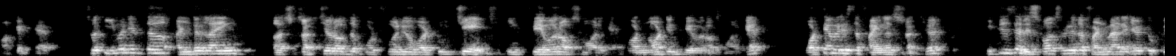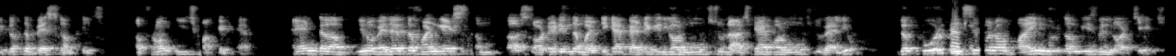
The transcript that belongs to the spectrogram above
market cap. So even if the underlying uh, structure of the portfolio were to change in favor of small cap or not in favor of small cap whatever is the final structure it is the responsibility of the fund manager to pick up the best companies uh, from each market cap. And uh, you know whether the fund gets um, uh, slotted in the multi cap category or moves to large cap or moves to value the core principle okay. of buying good companies will not change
